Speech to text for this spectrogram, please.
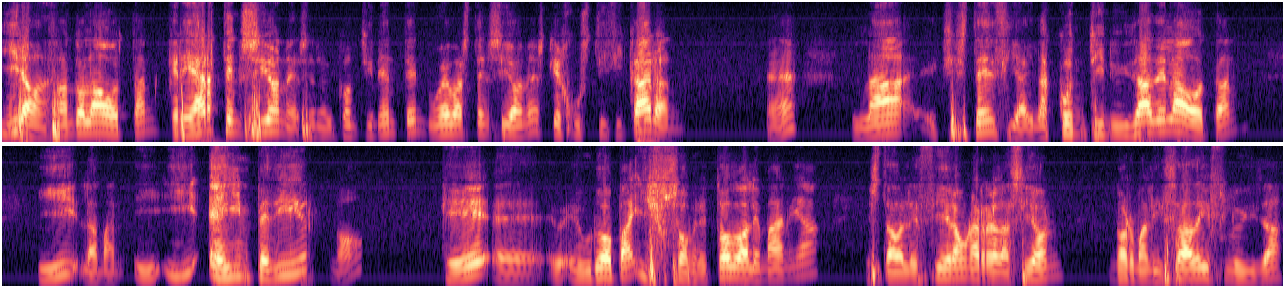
Ir avanzando la OTAN, crear tensiones en el continente, nuevas tensiones que justificaran ¿eh? la existencia y la continuidad de la OTAN y, e impedir que eh, Europa y sobre todo Alemania estableciera una relación normalizada y fluida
